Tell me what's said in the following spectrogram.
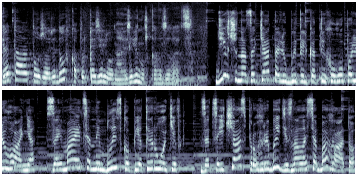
Это тоже рядовка, только зеленая, зеленушка называется. Дівчина затята любителька тихого полювання. Займається ним близько п'яти років. За цей час про гриби дізналася багато.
